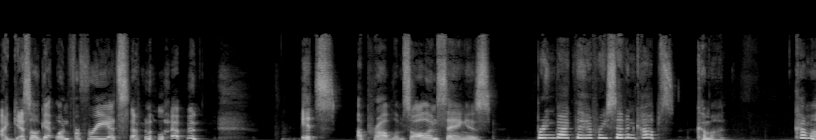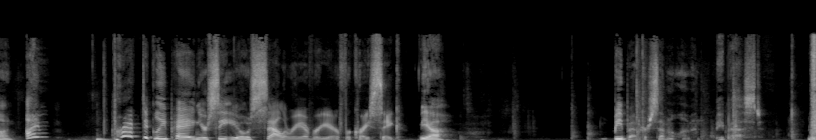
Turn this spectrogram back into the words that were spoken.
I guess I'll get one for free at 7-Eleven. It's a problem. So all I'm saying is bring back the every 7 cups. Come on. Come on. I'm practically paying your CEO's salary every year for Christ's sake. Yeah. Be better, 7-Eleven. Be best.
